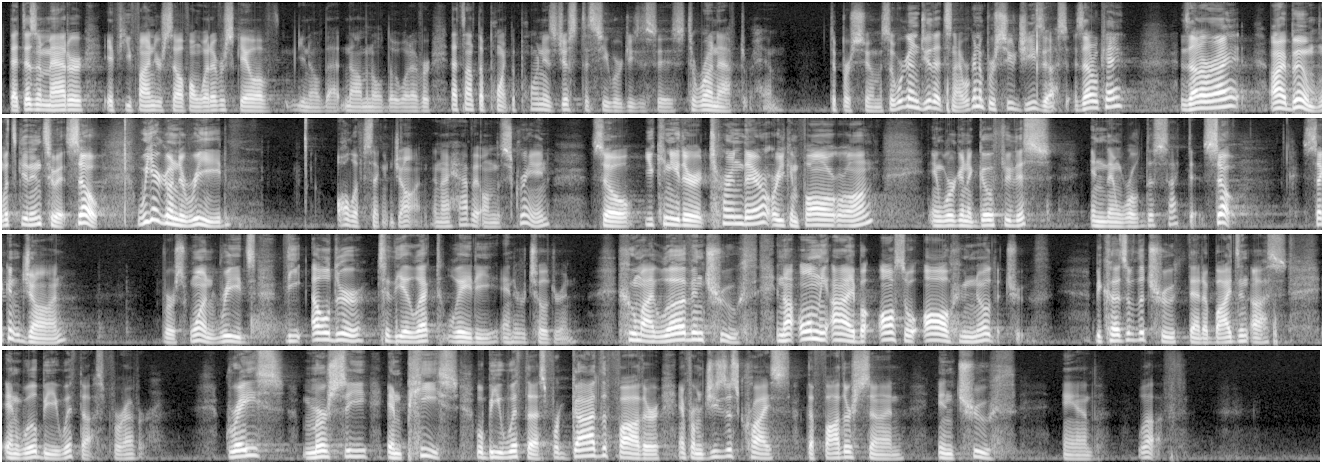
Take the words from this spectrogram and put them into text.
That doesn't matter if you find yourself on whatever scale of, you know, that nominal to whatever. That's not the point. The point is just to see where Jesus is, to run after him, to pursue him. So we're going to do that tonight. We're going to pursue Jesus. Is that okay? Is that all right? All right, boom. Let's get into it. So we are going to read all of Second John, and I have it on the screen. So you can either turn there or you can follow along, and we're going to go through this, and then we'll dissect it. So, Second John verse 1 reads The elder to the elect lady and her children, whom I love in truth, and not only I, but also all who know the truth, because of the truth that abides in us and will be with us forever. Grace, mercy, and peace will be with us for God the Father and from Jesus Christ, the Father Son, in truth and love.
